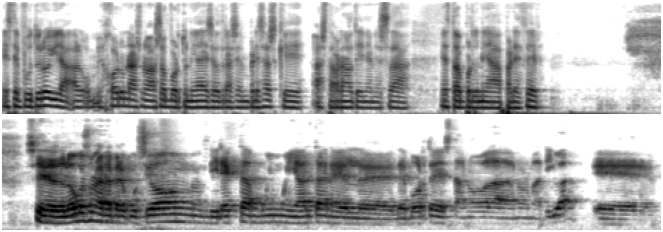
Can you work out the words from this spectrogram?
este futuro y a lo mejor unas nuevas oportunidades de otras empresas que hasta ahora no tenían esta, esta oportunidad de aparecer? Sí, desde luego es una repercusión directa muy, muy alta en el eh, deporte esta nueva normativa. Eh,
